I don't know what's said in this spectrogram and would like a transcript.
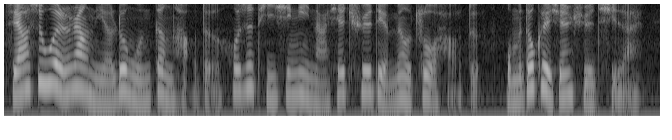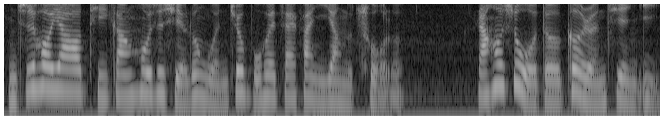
只要是为了让你的论文更好的，或是提醒你哪些缺点没有做好的，我们都可以先学起来。你之后要提纲或是写论文，就不会再犯一样的错了。然后是我的个人建议，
